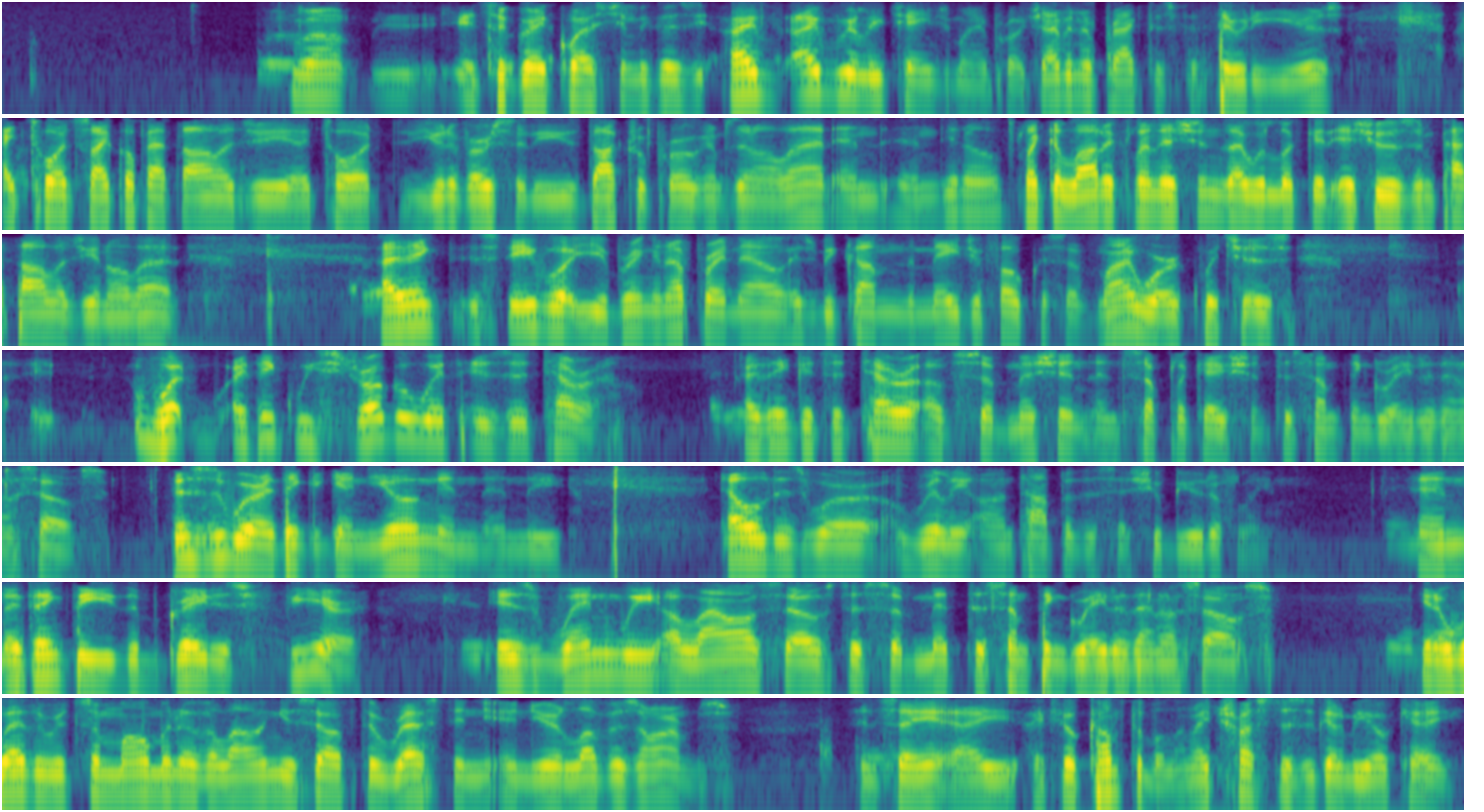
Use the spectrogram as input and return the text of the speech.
Well, it's a great question because I've I've really changed my approach. I've been in practice for 30 years. I taught psychopathology. I taught universities, doctoral programs, and all that. And and you know, like a lot of clinicians, I would look at issues in pathology and all that. I think, Steve, what you're bringing up right now has become the major focus of my work, which is what I think we struggle with is a terror. I think it's a terror of submission and supplication to something greater than ourselves. This is where I think, again, Jung and, and the elders were really on top of this issue beautifully. And I think the, the greatest fear is when we allow ourselves to submit to something greater than ourselves you know, whether it's a moment of allowing yourself to rest in, in your lover's arms and say, I, I feel comfortable and I trust this is going to be okay.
